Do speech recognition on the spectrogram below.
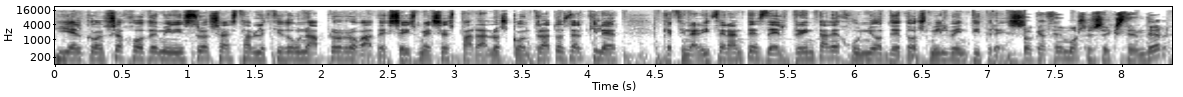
Y el Consejo de Ministros ha establecido una prórroga de seis meses para los contratos de alquiler que finalicen antes del 30 de junio de 2023. Lo que hacemos es extender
